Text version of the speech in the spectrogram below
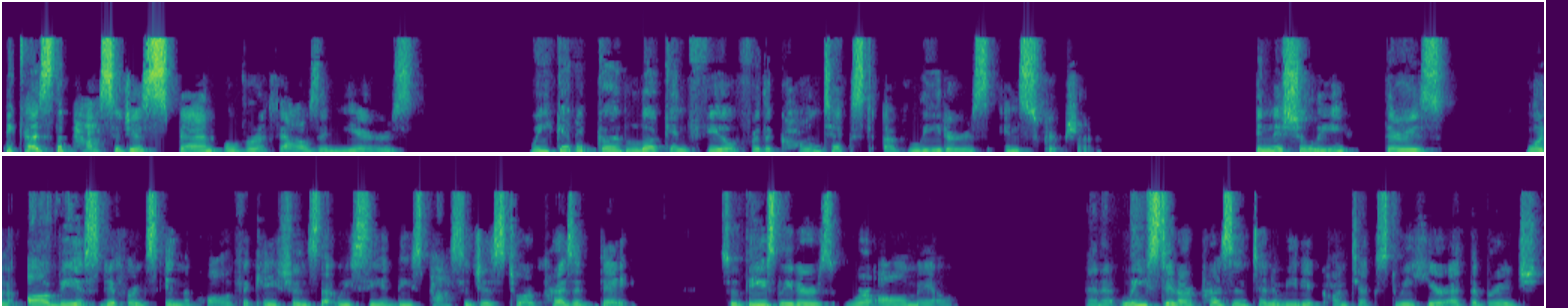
Because the passages span over a thousand years, we get a good look and feel for the context of leaders in scripture. Initially, there is one obvious difference in the qualifications that we see in these passages to our present day. So these leaders were all male. And at least in our present and immediate context, we here at the bridge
